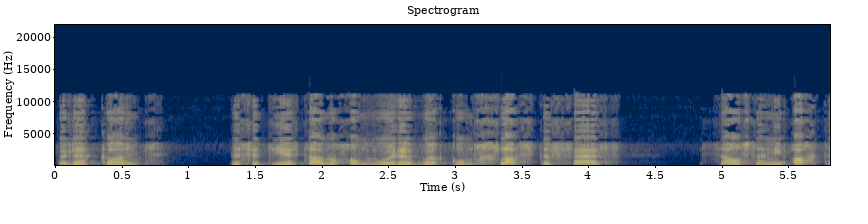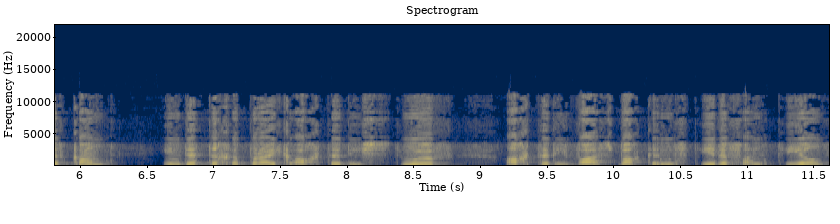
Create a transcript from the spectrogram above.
Binnekant is dit deesdae nogal mode ook om glas te verf selfs aan die agterkant en dit te gebruik agter die stoof, agter die wasbak in steede van teëls.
